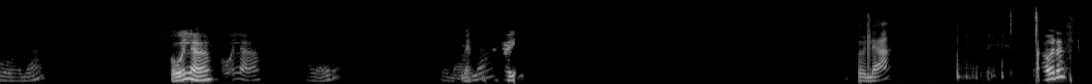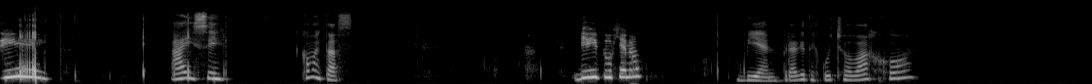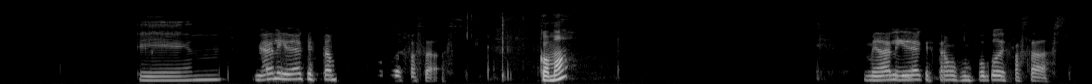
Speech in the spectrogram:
Hola. Hola, Hola. A ver. Hola, ¿me hola. ahí? Hola. Ahora sí. Ay, sí. ¿Cómo estás? Bien, ¿y tú, Geno? Bien, espera que te escucho bajo. Em, Me da la idea que estamos un poco desfasadas. ¿Cómo? Me da la idea que estamos un poco desfasadas.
